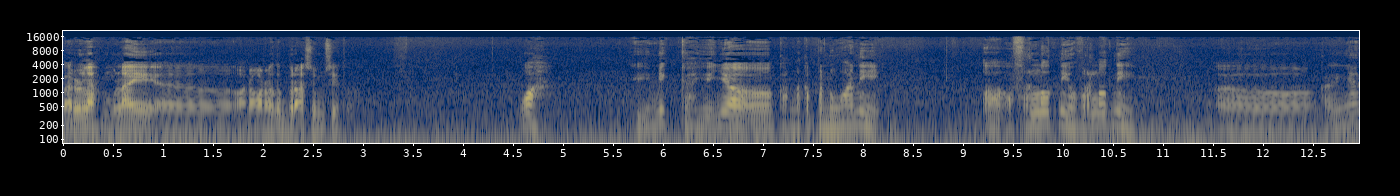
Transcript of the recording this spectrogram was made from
barulah mulai uh, orang-orang tuh berasumsi tuh. Wah ini kayaknya uh, karena kepenuhan nih uh, overload nih overload nih. Uh, kayaknya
